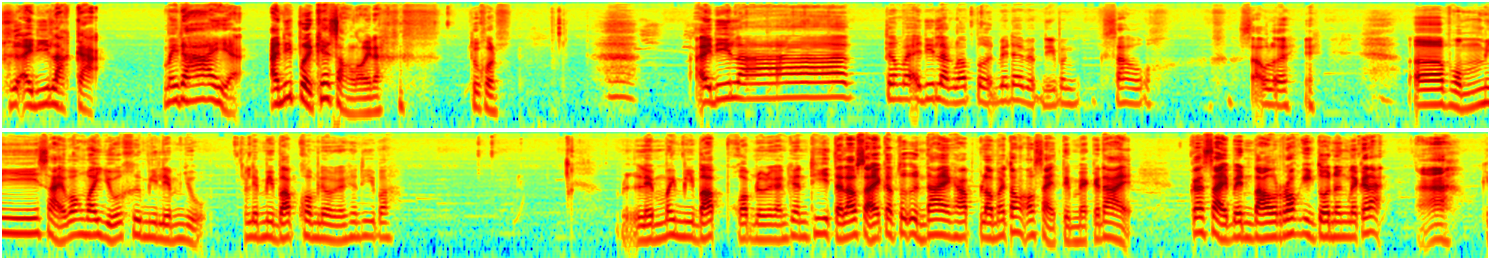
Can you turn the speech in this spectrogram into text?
คือไอดีหลักอะไม่ได้อะอันนี้เปิดแค่สองร้อยนะ ทุกคน ไอดีหลักทำไมไอดีหลักเราเปิดไม่ได้แบบนี้บ้างเศร้าเศร้าเลยเออผมมีสายว่องไวอยู่ก็คือมีเลมอยู่เลมมีบัฟความเร็วในการเคลื่อนที่ปะเลมไม่มีบัฟความเร็วในการเคลื่อนที่แต่เราใส่กับตัวอื่นได้ครับ เราไม่ต้องเอาใส่เต็มแม็กก็ได้ ก็ใส่เป็นเบลร็อกอีกตัวหนึ่งเลยก็ได้อะโอเค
